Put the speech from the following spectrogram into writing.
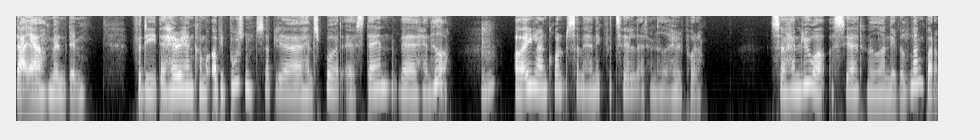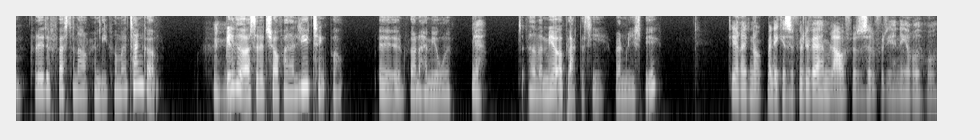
der er mellem dem. Fordi da Harry han kommer op i bussen, så bliver han spurgt af Stan, hvad han hedder. Mhm. Og af en eller anden grund, så vil han ikke fortælle, at han hedder Harry Potter. Så han lyver og siger, at han hedder Neville Longbottom, for det er det første navn, han lige kommer i tanke om. Mm-hmm. Hvilket også er lidt sjovt, for han har lige tænkt på øh, Ron og Hermione. Ja. Så det havde været mere oplagt at sige Ron Weasley, ikke? Det er rigtigt nok, men det kan selvfølgelig være, at han vil afsløre sig selv, fordi han ikke er rødhåret.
